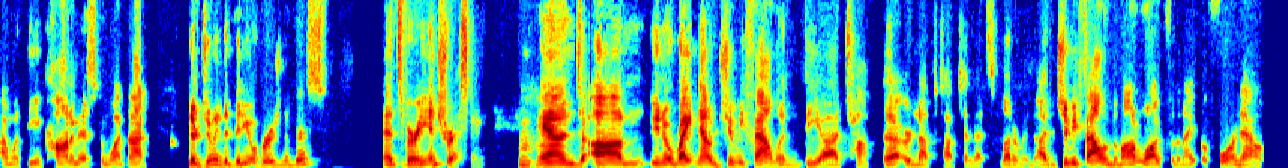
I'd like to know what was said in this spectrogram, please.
I'm with the economist and whatnot. They're doing the video version of this, and it's very interesting. Mhm. And um, you know, right now, Jimmy Fallon, the uh, top uh, or not the top ten, that's Letterman. Uh, Jimmy Fallon, the monologue for the night before now,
